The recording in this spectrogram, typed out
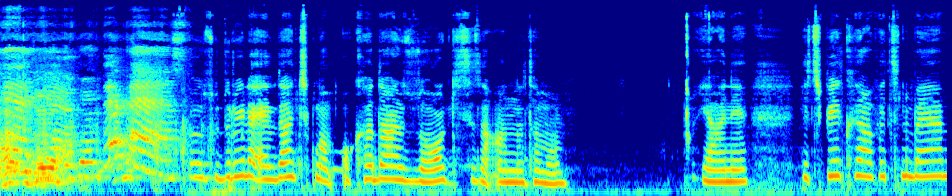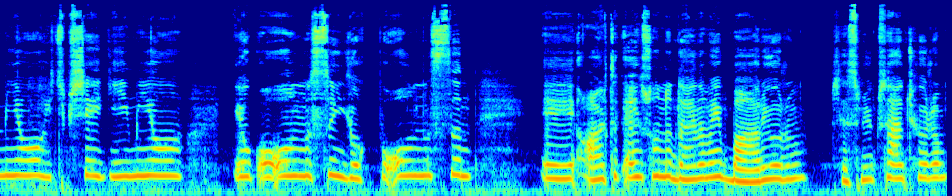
Anne bu. Özgürlüğüyle evden çıkmam o kadar zor ki size anlatamam. Yani hiçbir kıyafetini beğenmiyor, hiçbir şey giymiyor. Yok o olmasın, yok bu olmasın. Ee, artık en sonunda dayanamayıp bağırıyorum. Sesimi yükseltiyorum.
